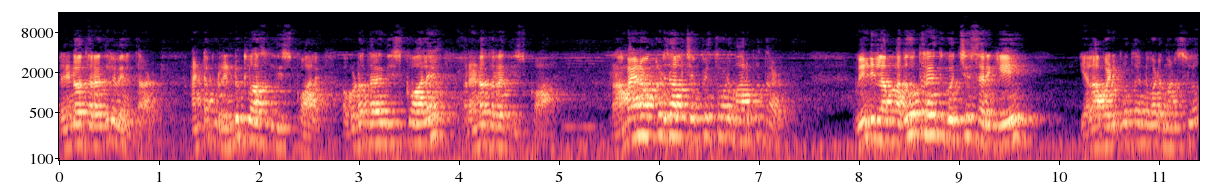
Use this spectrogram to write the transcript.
రెండో తరగతిలో వెళ్తాడు. అంటే అప్పుడు రెండు క్లాసులు తీసుకోవాలి. ఒకటో తరగతి తీసుకోవాలి రెండో తరగతి తీసుకోవాలి. రామాయణం ఒక్కడు చాలు చెప్పిస్తాడు మారిపోతాడు. వీడి ఇలా పదో తరగతికి వచ్చేసరికి ఎలా పడిపోతాడు వాడి మనసులో?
